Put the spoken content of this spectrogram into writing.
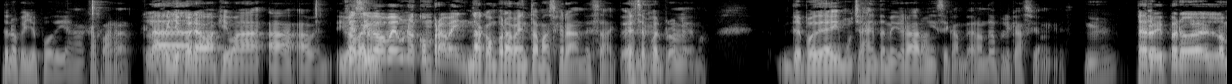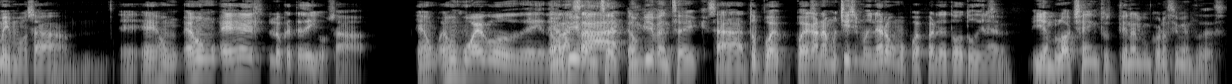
de lo que ellos podían acaparar. Claro. Porque ellos esperaban que iba a, a ven- iba que a se haber iba a ver una compra-venta. una compra-venta más grande, exacto. Ese fue el problema. Después de ahí, mucha gente migraron y se cambiaron de aplicación. Pero, pero es lo mismo, o sea, eh, es un, es un, es lo que te digo, o sea, es un, es un juego de, Es de un, al give and take, es un give and take. O sea, tú puedes, puedes ganar Sí. muchísimo dinero como puedes perder todo tu dinero. Sí. Y en blockchain, ¿tú tienes algún conocimiento de eso?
